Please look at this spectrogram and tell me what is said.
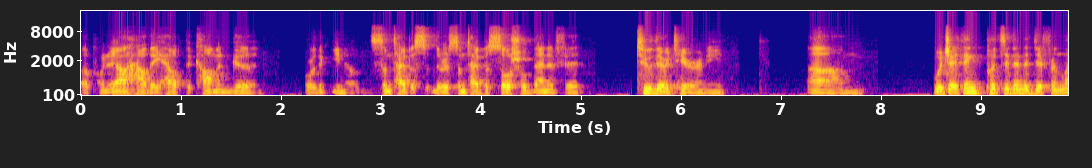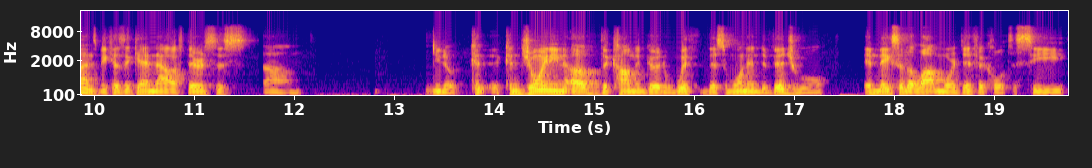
uh, pointed out, how they help the common good, or the, you know, some type of there was some type of social benefit to their tyranny, um, which I think puts it in a different lens because again, now if there's this um, you know co- conjoining of the common good with this one individual it makes it a lot more difficult to see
